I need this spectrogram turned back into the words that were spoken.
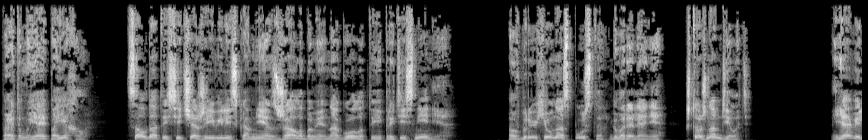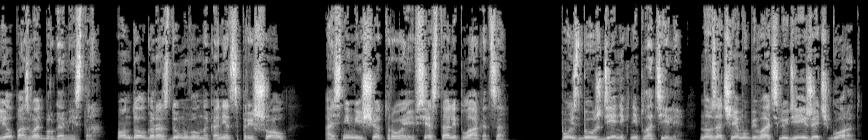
Поэтому я и поехал. Солдаты сейчас же явились ко мне с жалобами на голод и притеснение. «В брюхе у нас пусто», — говорили они. «Что же нам делать?» Я велел позвать бургомистра. Он долго раздумывал, наконец пришел, а с ним еще трое, и все стали плакаться. Пусть бы уж денег не платили, но зачем убивать людей и жечь город?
